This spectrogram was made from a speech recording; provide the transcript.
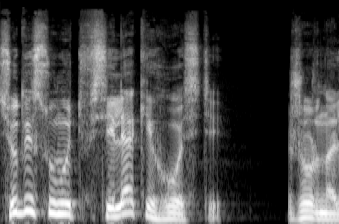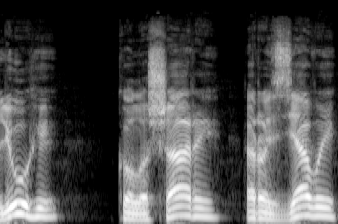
Сюди сунуть всілякі гості журналюги, колошари, роззяви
